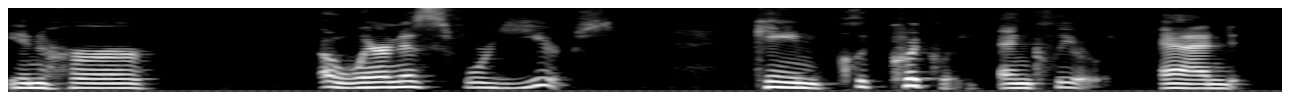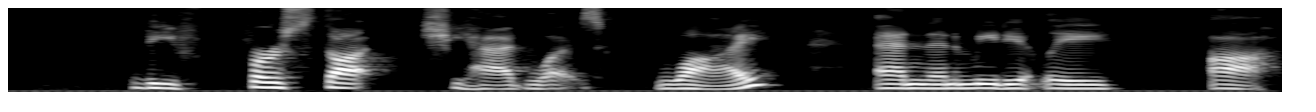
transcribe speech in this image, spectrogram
in her awareness for years came cl- quickly and clearly. And the first thought she had was, why? And then immediately, ah,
